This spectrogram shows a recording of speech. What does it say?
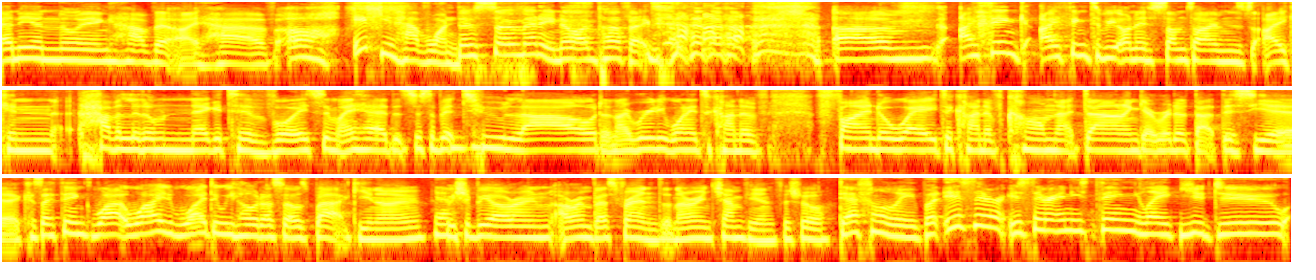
Any annoying habit I have, oh, if you have one. There's so many. No, I'm perfect. um, I think I think to be honest, sometimes I can have a little negative voice in my head that's just a bit too loud, and I really wanted to kind of find a way to kind of calm that down and get rid of that this year. Because I think why why why do we hold ourselves back? You know, Yeah. we should be our own our own best friend and our own champion for sure. Definitely. But is there is there anything like you do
